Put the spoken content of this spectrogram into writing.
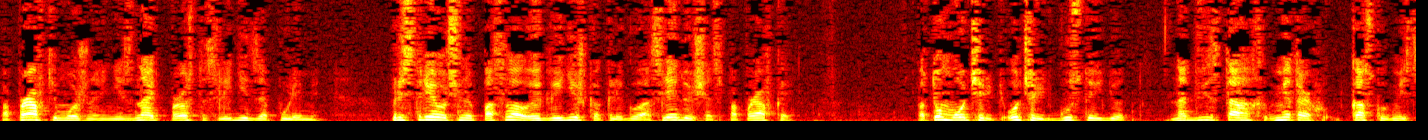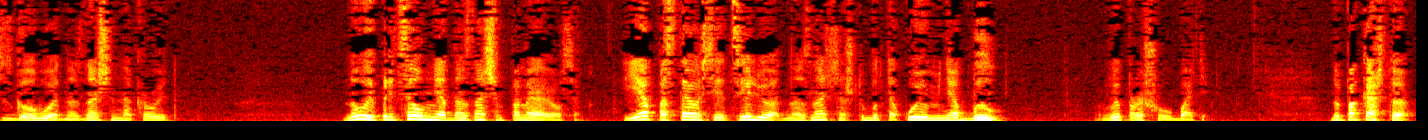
Поправки можно и не знать, просто следить за пулями. Пристрелочную послал и глядишь, как легла. Следующая с поправкой. Потом очередь. Очередь густо идет. На 200 метрах каску вместе с головой однозначно накроет. Новый прицел мне однозначно понравился. И я поставил себе целью однозначно, чтобы такой у меня был. Выпрошу у бати. Но пока что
